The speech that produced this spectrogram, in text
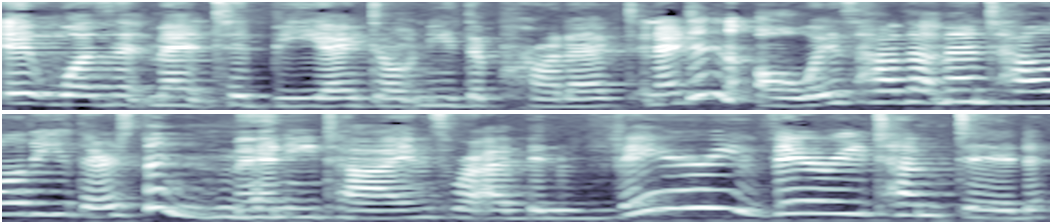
it wasn't meant to be. I don't need the product. And I didn't always have that mentality. There's been many times where I've been very, very tempted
